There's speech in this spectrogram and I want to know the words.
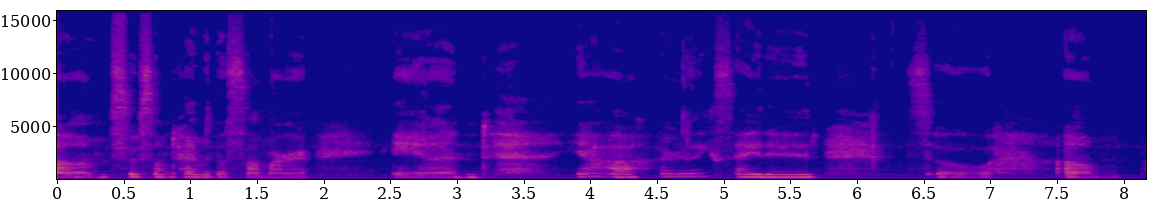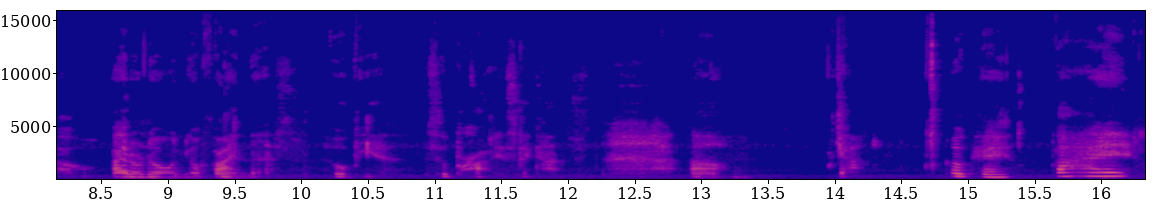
Um, so sometime in the summer, and yeah, I'm really excited. So, um, I don't know when you'll find this. It'll be a surprise, I guess. Um, yeah. Okay. Bye.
